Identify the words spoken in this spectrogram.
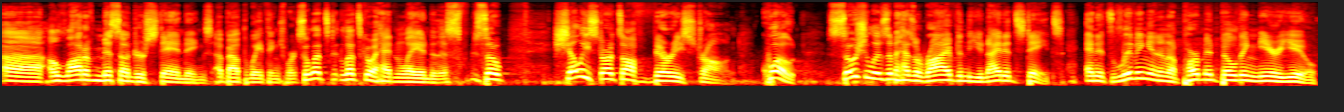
uh, a lot of misunderstandings about the way things work. So let's let's go ahead and lay into this. So Shelley starts off very strong. Quote. Socialism has arrived in the United States, and it's living in an apartment building near you.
